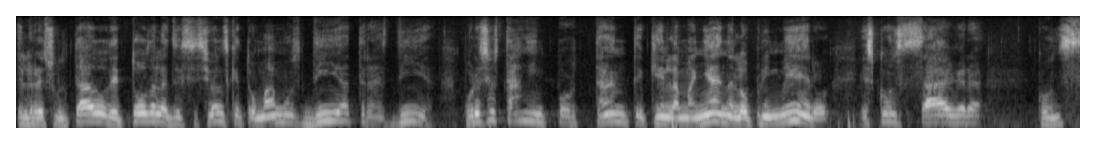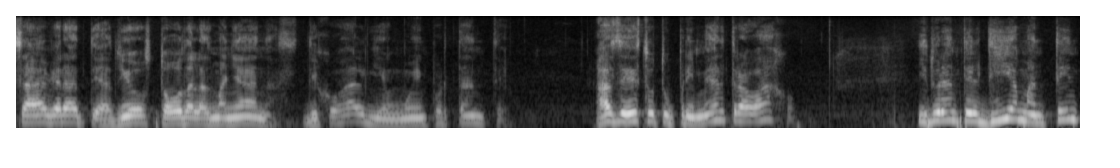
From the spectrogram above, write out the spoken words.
el resultado de todas las decisiones que tomamos día tras día. Por eso es tan importante que en la mañana lo primero es consagra, conságrate a Dios todas las mañanas, dijo alguien muy importante. Haz de esto tu primer trabajo. Y durante el día mantén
